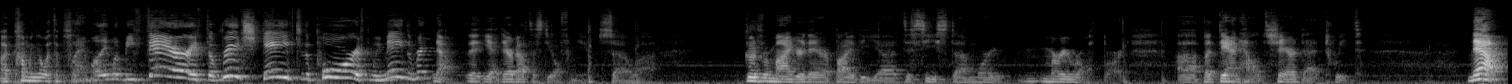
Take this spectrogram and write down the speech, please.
uh, coming up with a plan. Well, it would be fair if the rich gave to the poor, if we made the rich. No, yeah, they're about to steal from you. So, uh, good reminder there by the uh, deceased uh, Murray, Murray Rothbard. Uh, but Dan Held shared that tweet. Now,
